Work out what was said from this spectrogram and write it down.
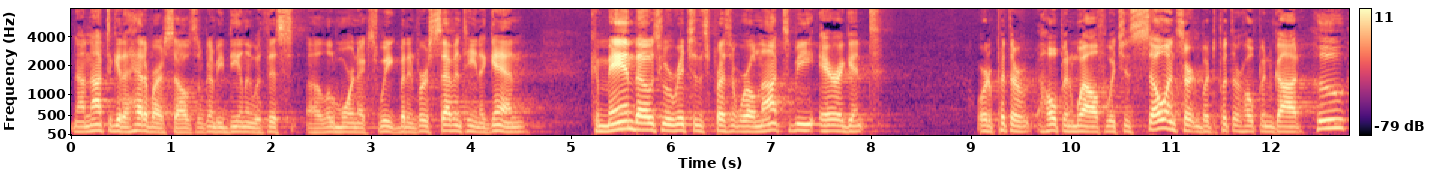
Now, not to get ahead of ourselves, we're going to be dealing with this a little more next week, but in verse 17 again, command those who are rich in this present world not to be arrogant or to put their hope in wealth, which is so uncertain, but to put their hope in God, who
